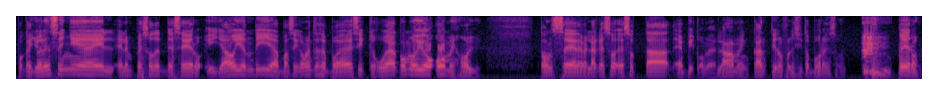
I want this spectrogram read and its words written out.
Porque yo le enseñé a él, él empezó desde cero. Y ya hoy en día básicamente se puede decir que juega como yo o mejor. Entonces, de verdad que eso, eso está épico, ¿verdad? Me encanta y lo felicito por eso. Pero,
